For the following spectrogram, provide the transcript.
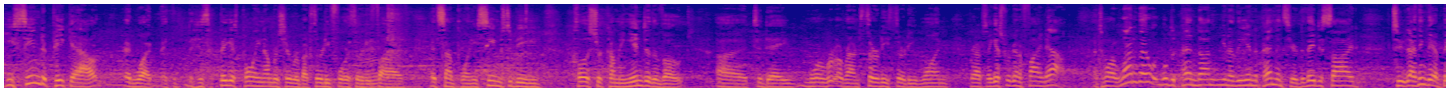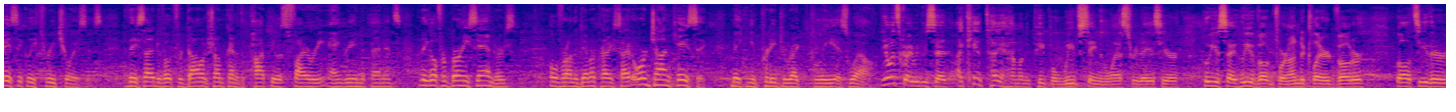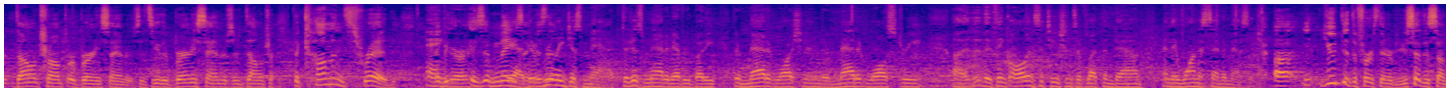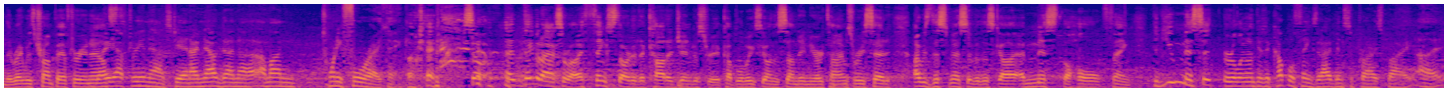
He seemed to peak out at what? At the, his biggest polling numbers here were about 34, 35 at some point. He seems to be closer coming into the vote uh, today, more around 30, 31. Perhaps. I guess we're going to find out tomorrow. A lot of that will depend on you know the independents here. Do they decide? To, I think they have basically three choices. Do they decide to vote for Donald Trump, kind of the populist, fiery, angry independents? Do they go for Bernie Sanders over on the Democratic side, or John Kasich, making a pretty direct plea as well? You know what's great what you said? I can't tell you how many people we've seen in the last three days here who you say, who you voting for, an undeclared voter? Well, it's either Donald Trump or Bernie Sanders. It's either Bernie Sanders or Donald Trump. The common thread anger is amazing. Yeah, they're really it? just mad. They're just mad at everybody. They're mad at Washington. They're mad at Wall Street. Uh, they- they think all institutions have let them down, and they want to send a message. Uh, you did the first interview. You said this Sunday, right, with Trump after he announced? Right after he announced, yeah, and I've now done. Uh, I'm on 24, I think. Okay. So uh, David Axelrod, I think, started a cottage industry a couple of weeks ago in the Sunday New York Times where he said, I was dismissive of this guy. I missed the whole thing. Did you miss it early on? There's a couple of things that I've been surprised by. Uh,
